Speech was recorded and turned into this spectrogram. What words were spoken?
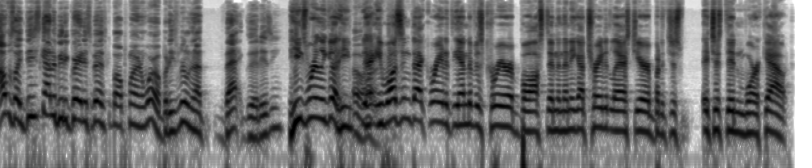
I was like, he's got to be the greatest basketball player in the world, but he's really not that good, is he? He's really good. He oh, all right. he wasn't that great at the end of his career at Boston, and then he got traded last year, but it just it just didn't work out.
